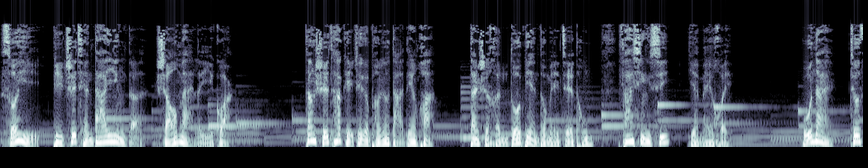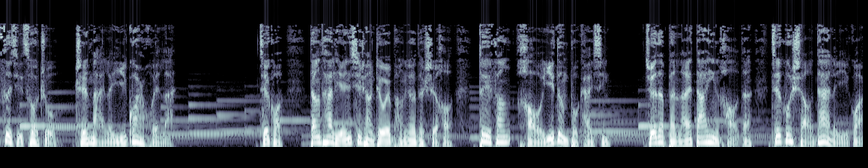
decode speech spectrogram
所以比之前答应的少买了一罐。当时他给这个朋友打电话，但是很多遍都没接通，发信息。也没回，无奈就自己做主，只买了一罐回来。结果，当他联系上这位朋友的时候，对方好一顿不开心，觉得本来答应好的，结果少带了一罐，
